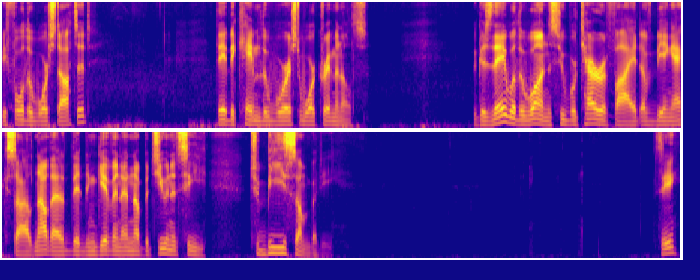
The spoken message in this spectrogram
before the war started, they became the worst war criminals. Because they were the ones who were terrified of being exiled now that they'd been given an opportunity to be somebody. See?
